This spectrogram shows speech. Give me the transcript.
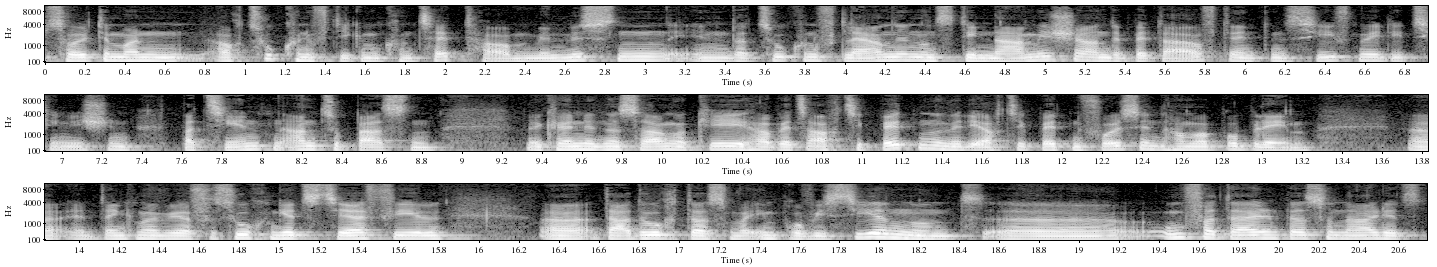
sollte man auch zukünftig im Konzept haben. Wir müssen in der Zukunft lernen, uns dynamischer an den Bedarf der intensivmedizinischen Patienten anzupassen. Wir können nicht nur sagen, okay, ich habe jetzt 80 Betten und wenn die 80 Betten voll sind, haben wir ein Problem. Äh, ich denke mal, wir versuchen jetzt sehr viel äh, dadurch, dass wir improvisieren und äh, umverteilen Personal, jetzt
